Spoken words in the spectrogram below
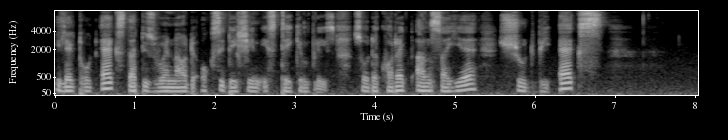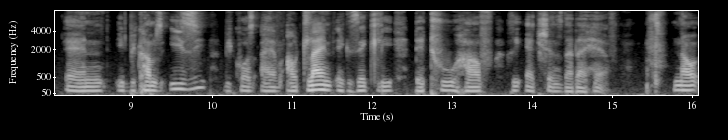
electrode X that is where now the oxidation is taking place. So the correct answer here should be X and it becomes easy because I have outlined exactly the two half reactions that I have. Now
